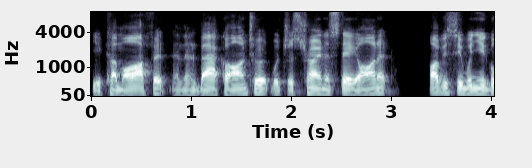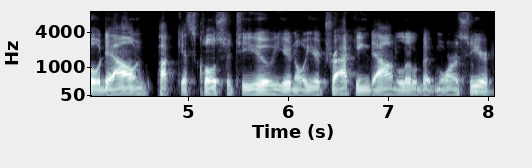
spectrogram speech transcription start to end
you come off it and then back onto it which is trying to stay on it. Obviously when you go down puck gets closer to you you know you're tracking down a little bit more. So you're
